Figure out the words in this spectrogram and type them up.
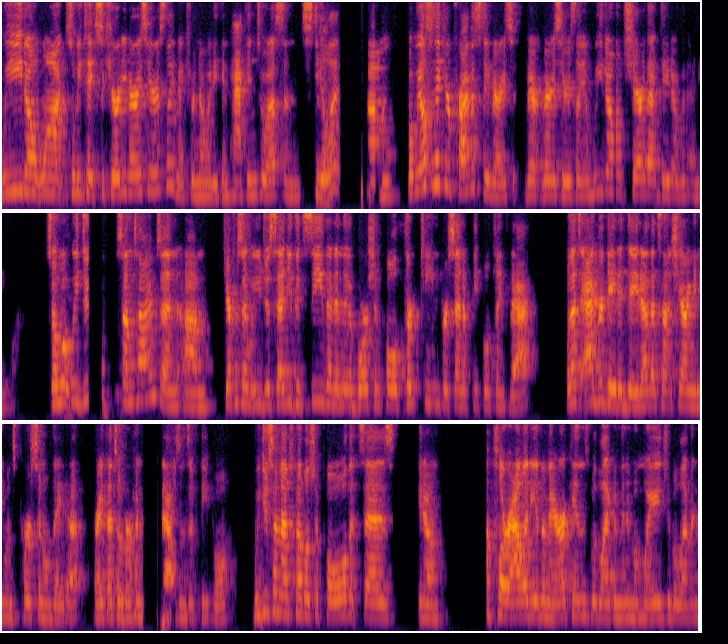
we don't want, so we take security very seriously, make sure nobody can hack into us and steal yeah. it. Um, but we also take your privacy very, very, very seriously, and we don't share that data with anyone. So what we do sometimes, and um, Jefferson, what you just said, you could see that in the abortion poll, 13% of people think that. Well, that's aggregated data. That's not sharing anyone's personal data, right? That's over hundreds of thousands of people. We do sometimes publish a poll that says, you know, a plurality of Americans would like a minimum wage of $11.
